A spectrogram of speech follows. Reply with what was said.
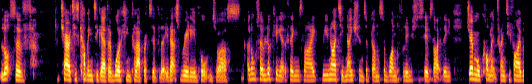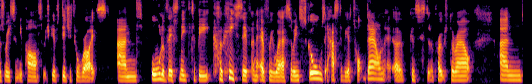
lots of charities coming together working collaboratively that's really important to us. And also looking at things like the united nations have done some wonderful initiatives like the general comment 25 was recently passed which gives digital rights. And all of this needs to be cohesive and everywhere. So in schools it has to be a top down a consistent approach throughout. And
